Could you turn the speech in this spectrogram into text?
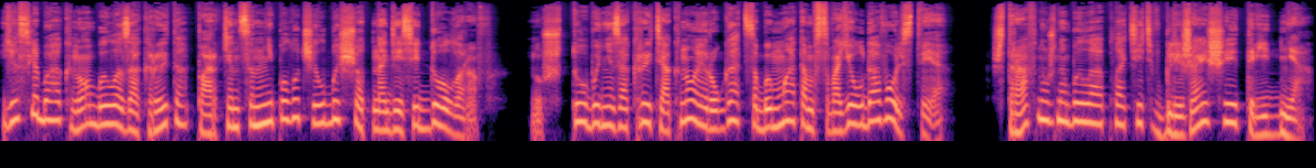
Если бы окно было закрыто, Паркинсон не получил бы счет на 10 долларов. Ну, чтобы не закрыть окно и ругаться бы матом в свое удовольствие. Штраф нужно было оплатить в ближайшие три дня.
